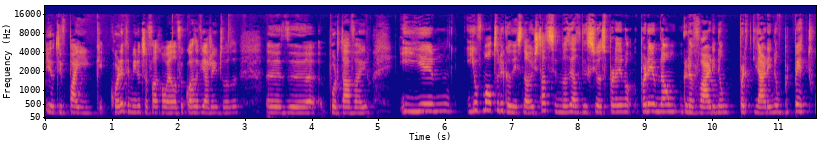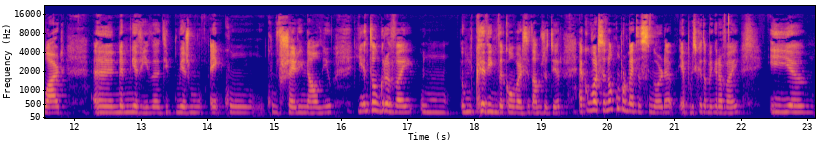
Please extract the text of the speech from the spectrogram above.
eu tive pai 40 minutos a falar com ela, foi quase a viagem toda uh, de Porto Aveiro. E, um, e houve uma altura que eu disse: Não, isto está a ser demasiado delicioso para eu não, para eu não gravar e não partilhar e não perpetuar uh, na minha vida, tipo, mesmo em, com, com fecheiro em áudio. E então gravei um, um bocadinho da conversa que estávamos a ter. A conversa não compromete a senhora, é por isso que eu também gravei. E, uh,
